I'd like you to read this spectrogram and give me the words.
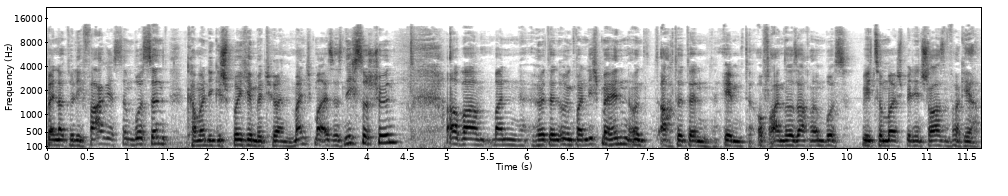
Wenn natürlich Fahrgäste im Bus sind, kann man die Gespräche mithören. Manchmal ist es nicht so schön, aber man hört dann irgendwann nicht mehr hin und achtet dann eben auf andere Sachen im Bus, wie zum Beispiel den Straßenverkehr.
